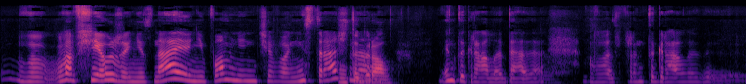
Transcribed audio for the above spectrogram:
вообще уже не знаю, не помню ничего, не страшно. Интеграл. Интегралы, да, да. Вот, про интегралы э,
